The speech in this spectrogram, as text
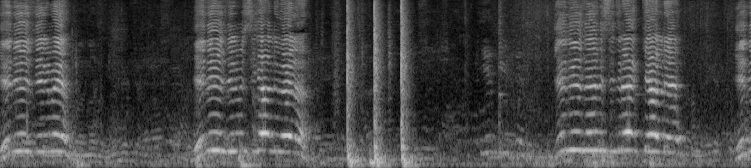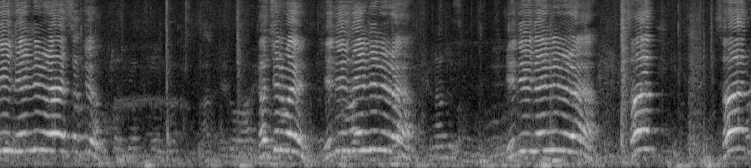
720. 720'si geldi beyler. 750'si direkt geldi. 750 liraya satıyor. Kaçırmayın. 750 liraya. 750 liraya. Sat. Sat.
